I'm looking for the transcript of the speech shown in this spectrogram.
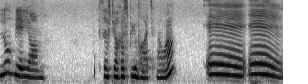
Lubię ją. Chcesz trochę spróbować, mała? Eee, eee.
